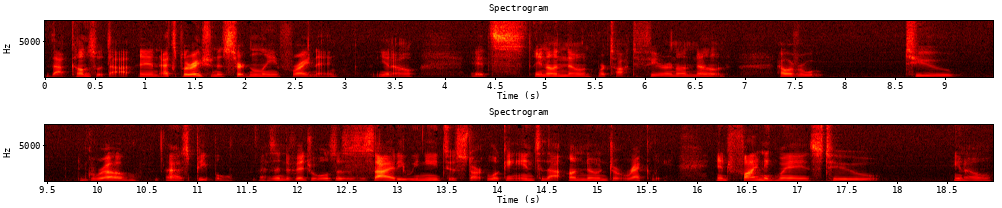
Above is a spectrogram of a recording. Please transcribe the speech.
that comes with that. And exploration is certainly frightening, you know. It's an unknown. We're taught to fear an unknown. However, to grow as people, as individuals, as a society, we need to start looking into that unknown directly and finding ways to, you know,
